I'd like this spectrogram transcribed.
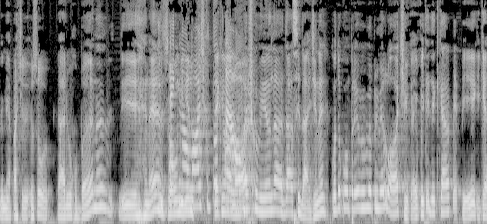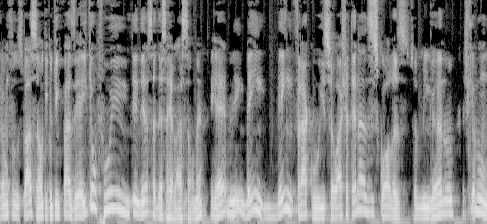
da minha parte, eu sou da área urbana e, né, E sou um menino tecnológico total. tecnológico, menino da, da cidade, né? Quando eu comprei o meu primeiro lote, aí eu fui entender o que era app, o que, era uma situação, o que, que eu tinha que fazer, aí que eu fui entender essa, dessa relação, né? E é bem, bem, bem fraco isso, eu acho, até nas escolas, se eu não me engano, acho que eu não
